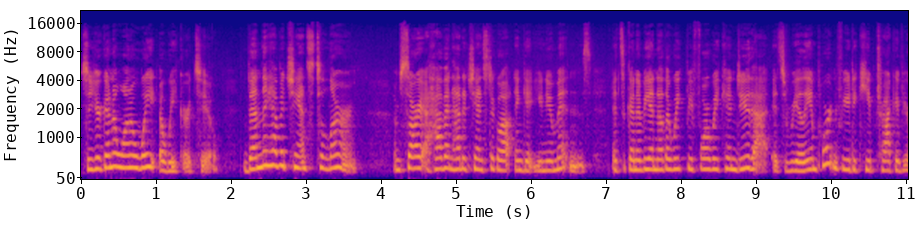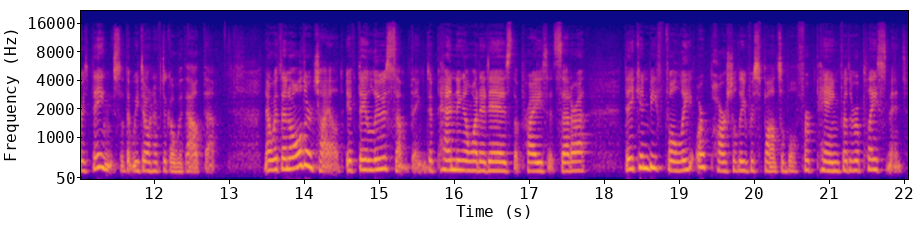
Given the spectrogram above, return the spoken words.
So, you're going to want to wait a week or two. Then they have a chance to learn. I'm sorry, I haven't had a chance to go out and get you new mittens. It's going to be another week before we can do that. It's really important for you to keep track of your things so that we don't have to go without them. Now, with an older child, if they lose something, depending on what it is, the price, etc., they can be fully or partially responsible for paying for the replacement.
